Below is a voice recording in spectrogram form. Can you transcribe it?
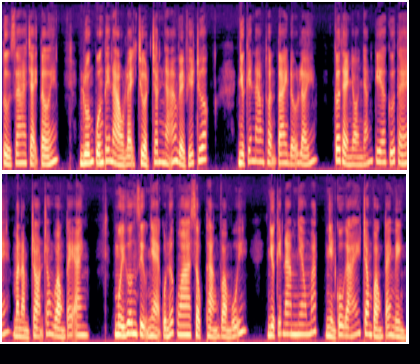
từ xa chạy tới. Luống cuống thế nào lại trượt chân ngã về phía trước. Như cái nam thuận tay đỡ lấy. Cơ thể nhỏ nhắn kia cứ thế mà nằm trọn trong vòng tay anh. Mùi hương dịu nhẹ của nước hoa sộc thẳng vào mũi. Như cái nam nheo mắt nhìn cô gái trong vòng tay mình.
